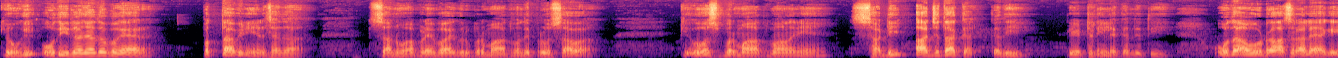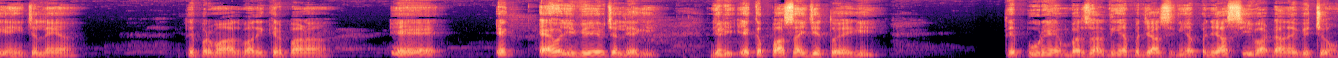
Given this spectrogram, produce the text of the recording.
ਕਿਉਂਕਿ ਉਹਦੀ ਰਜ਼ਾ ਤੋਂ ਬਗੈਰ ਪੱਤਾ ਵੀ ਨਹੀਂ ਹਿਲ ਸਕਦਾ। ਸਾਨੂੰ ਆਪਣੇ ਵਾਹਿਗੁਰੂ ਪ੍ਰਮਾਤਮਾ ਦੇ ਭਰੋਸਾ ਵਾ ਕਿ ਉਸ ਪ੍ਰਮਾਤਮਾ ਨੇ ਸਾਡੀ ਅੱਜ ਤੱਕ ਕਦੀ ਪੇਠ ਨਹੀਂ ਲੱਗਣ ਦਿੱਤੀ। ਉਹਦਾ ਉਹ ਆਸਰਾ ਲੈ ਕੇ ਅਸੀਂ ਚੱਲੇ ਆ ਤੇ ਪ੍ਰਮਾਤਮਾ ਦੀ ਕਿਰਪਾ ਨਾਲ ਇਹ ਇੱਕ ਇਹੋ ਜਿਹੀ ਵੇਵ ਚੱਲੇਗੀ ਜਿਹੜੀ ਇੱਕ ਪਾਸਾ ਹੀ ਜਿੱਤ ਹੋਏਗੀ ਤੇ ਪੂਰੇ ਅੰਮ੍ਰਿਤਸਰ ਦੀਆਂ 85 ਦੀਆਂ 85 ਵਾਰਡਾਂ ਦੇ ਵਿੱਚੋਂ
